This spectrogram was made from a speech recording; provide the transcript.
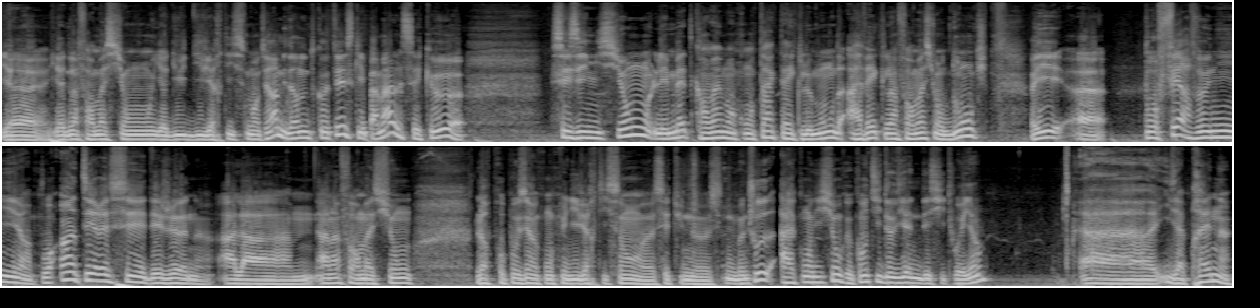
y a, y a de l'information, il y a du divertissement, etc. Mais d'un autre côté, ce qui est pas mal, c'est que euh, ces émissions les mettent quand même en contact avec le monde, avec l'information. Donc, vous voyez, euh, pour faire venir, pour intéresser des jeunes à l'information, à leur proposer un contenu divertissant, euh, c'est une, une bonne chose, à condition que quand ils deviennent des citoyens, euh, ils apprennent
